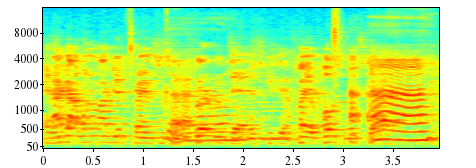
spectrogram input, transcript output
And I got one of my good friends who's gonna flirt with Dennis. He's gonna play a Postmates guy. Uh -uh.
